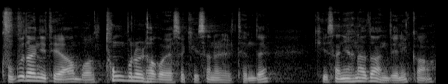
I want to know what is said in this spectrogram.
구구단이 돼야 뭐 통분을 하고 해서 계산을 할 텐데 계산이 하나도 안 되니까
